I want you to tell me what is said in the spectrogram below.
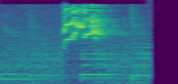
うん。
